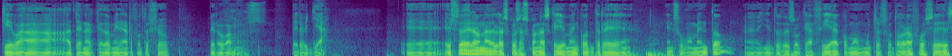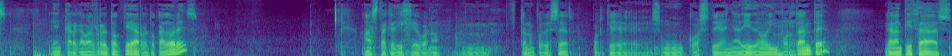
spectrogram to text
que va a tener que dominar Photoshop, pero vamos, pero ya. Eh, esto era una de las cosas con las que yo me encontré en su momento eh, y entonces lo que hacía, como muchos fotógrafos, es le encargaba el retoque a retocadores hasta que dije, bueno, mm, esto no puede ser porque es un coste añadido importante, garantizas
